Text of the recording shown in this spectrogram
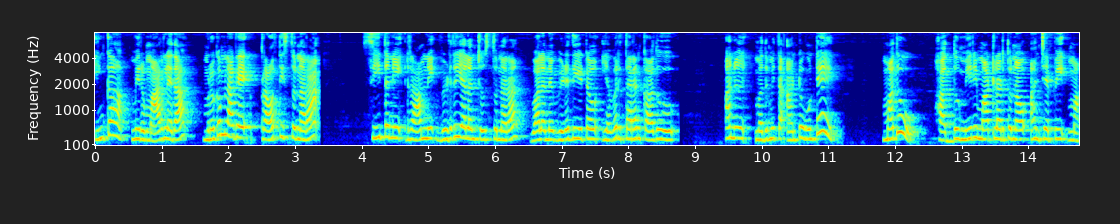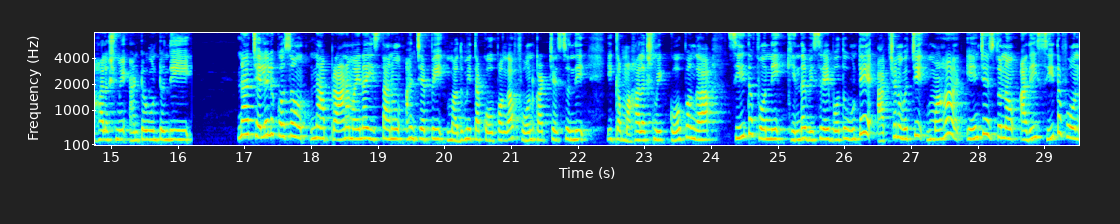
ఇంకా మీరు మారలేదా? మృగంలాగే ప్రవర్తిస్తున్నారా? సీతని రామ్ని విడదీయాలని చూస్తున్నారా? వాళ్ళని విడదీయటం ఎవరి తరం కాదు. అని మధుమిత అంటూ ఉంటే మధు హద్దు మీరి మాట్లాడుతున్నావు అని చెప్పి మహాలక్ష్మి అంటూ ఉంటుంది. నా చెల్లెల కోసం నా ప్రాణమైనా ఇస్తాను అని చెప్పి మధుమిత కోపంగా ఫోన్ కట్ చేస్తుంది. ఇక మహాలక్ష్మి కోపంగా సీత ఫోన్ని కింద విసిరైపోతూ ఉంటే అర్చన వచ్చి మహా ఏం చేస్తున్నావు? అది సీత ఫోన్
